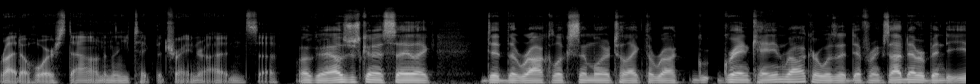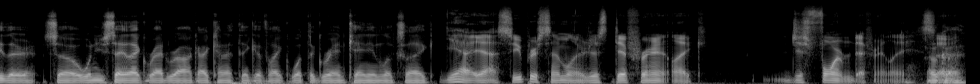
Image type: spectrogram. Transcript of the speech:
ride a horse down, and then you take the train ride and stuff. Okay, I was just gonna say like, did the rock look similar to like the rock Grand Canyon rock, or was it different? Because I've never been to either. So when you say like Red Rock, I kind of think of like what the Grand Canyon looks like. Yeah, yeah, super similar, just different, like just formed differently. So Okay.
